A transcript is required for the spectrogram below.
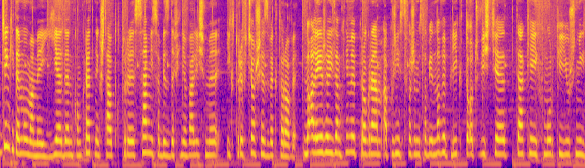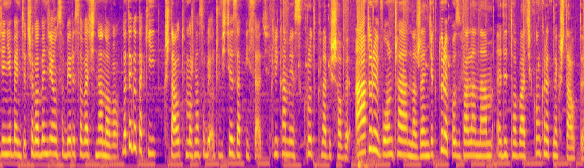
Dzięki temu mamy jeden konkretny kształt, który sami sobie zdefiniowaliśmy i który wciąż jest wektorowy. No ale jeżeli zamkniemy program, a później stworzymy sobie nowy plik, to oczywiście takiej chmurki już nigdzie nie będzie. Trzeba będzie ją sobie rysować na nowo. Dlatego taki kształt można sobie oczywiście zapisać. Klikamy skrót klawiszowy A, który włącza narzędzie, które pozwala nam edytować konkretne kształty.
